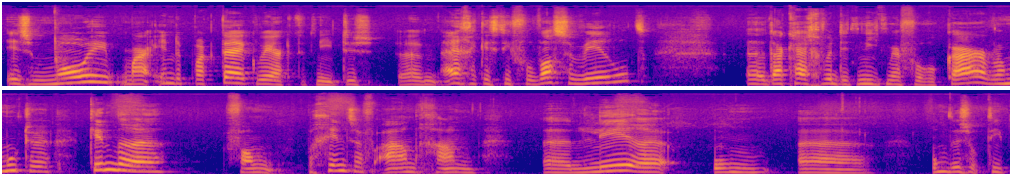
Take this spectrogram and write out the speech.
is mooi, maar in de praktijk werkt het niet. Dus ehm, eigenlijk is die volwassen wereld, eh, daar krijgen we dit niet meer voor elkaar. We moeten kinderen van begins af aan gaan eh, leren om, eh, om dus op die,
